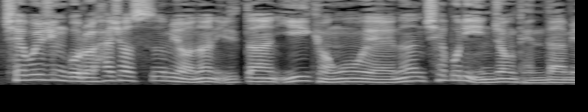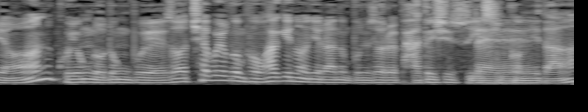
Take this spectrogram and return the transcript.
체불 신고를 하셨으면은 일단 이 경우에는 체불이 인정된다면 고용노동부에서 체불금품 확인원이라는 문서를 받으실 수 있을 네. 겁니다.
